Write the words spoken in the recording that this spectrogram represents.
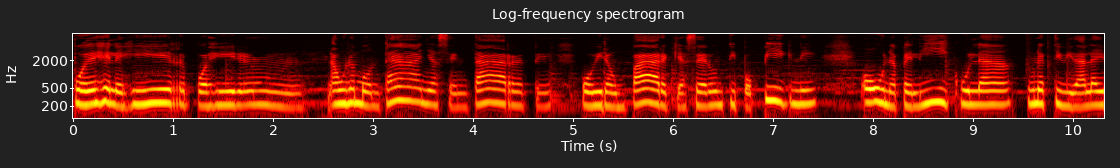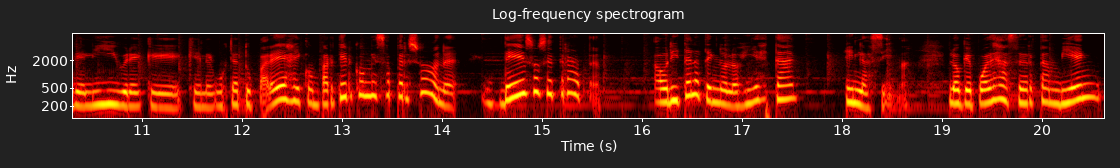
Puedes elegir, puedes ir a una montaña, sentarte, o ir a un parque, hacer un tipo picnic, o una película, una actividad al aire libre que, que le guste a tu pareja y compartir con esa persona. De eso se trata. Ahorita la tecnología está en la cima. Lo que puedes hacer también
